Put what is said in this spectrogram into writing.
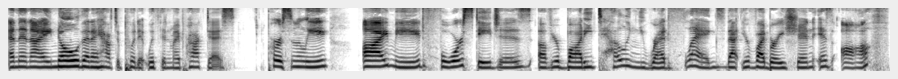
and then I know that I have to put it within my practice. Personally, I made four stages of your body telling you red flags that your vibration is off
